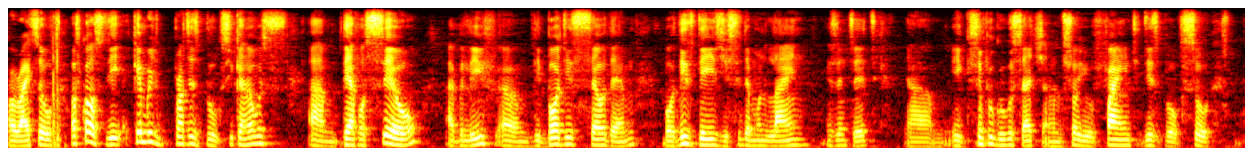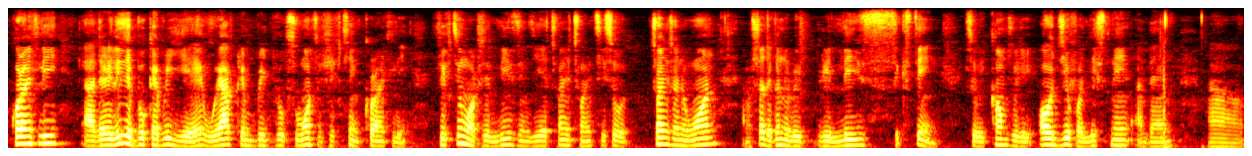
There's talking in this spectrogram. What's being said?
All right so of course the cambridge practice books you can always um, they are for sale i believe. Um, the bodies sell them but these days you see them online isn't it um, a simple google search and i'm sure you'll find this book. So currently uh, they release a book every year. We have cambridge books 1 to 15 currently. 15 was released in the year 2020 so 2021 i'm sure they're going to re release 16 so it comes with the audio for listening and then uh,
